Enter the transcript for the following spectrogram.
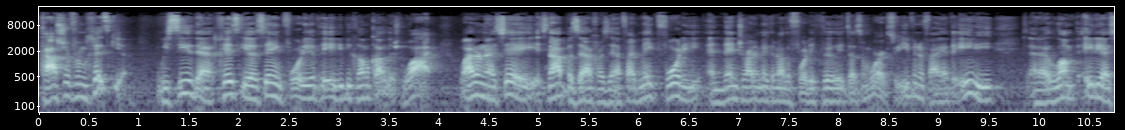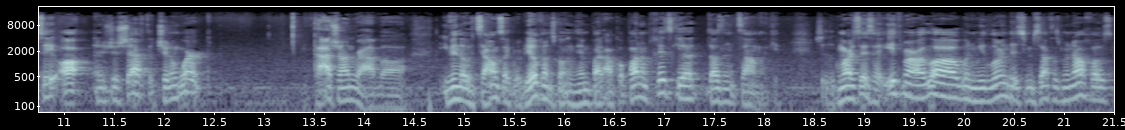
Kasha from Chizkiah. We see that Chizkiah is saying 40 of the 80 become kaddish. Why? Why don't I say it's not bazach If I make 40 and then try to make another 40, clearly it doesn't work. So even if I have 80 and I lump 80, I say, oh, and it's just shaft, it shouldn't work. Kashan Rabbah, even though it sounds like Rabbi Yochanan is going to him, but Al Kapanim Chizkiah doesn't sound like him. So the Gemara says, Itmar Allah, when we learned this in Mesachas Menachos,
